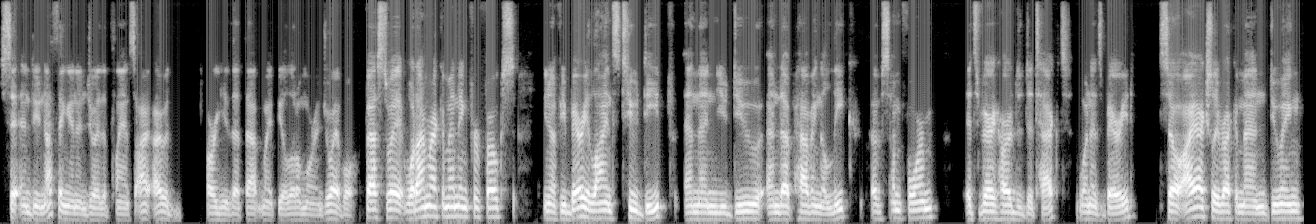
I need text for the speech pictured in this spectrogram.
sit and do nothing and enjoy the plants, I, I would argue that that might be a little more enjoyable. Best way, what I'm recommending for folks you know if you bury lines too deep and then you do end up having a leak of some form it's very hard to detect when it's buried. So i actually recommend doing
